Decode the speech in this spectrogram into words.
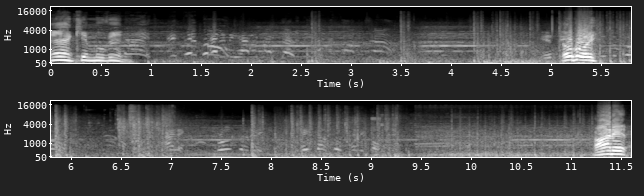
Eh, I can't move in. Oh boy! On it!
